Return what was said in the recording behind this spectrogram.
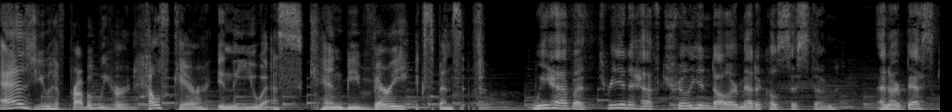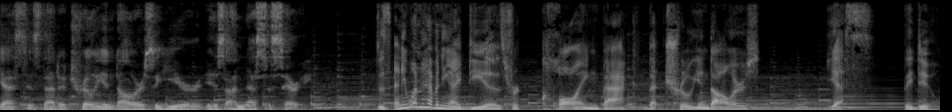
as you have probably heard, healthcare in the U.S. can be very expensive. We have a $3.5 trillion medical system and our best guess is that a trillion dollars a year is unnecessary. Does anyone have any ideas for clawing back that trillion dollars? Yes, they do.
